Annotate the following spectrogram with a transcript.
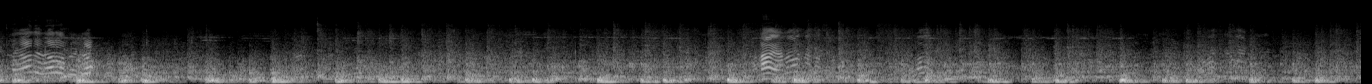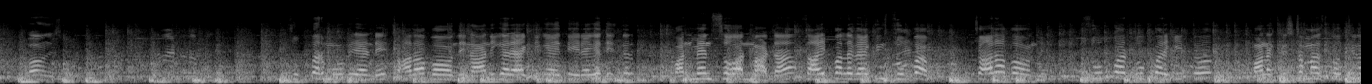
ఇట్లా బిడ్డ అన్నా ఎలా బాగుంది సూపర్ మూవీ అండి. చాలా బాగుంది. నాని యాక్టింగ్ అయితే ఇరగా తీస్తారు వన్ మెన్ షో అన్నమాట. Sai Pallavi acting super. చాలా బాగుంది. సూపర్ సూపర్ హిట్ మన క్రిస్టమస్కి వచ్చిన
